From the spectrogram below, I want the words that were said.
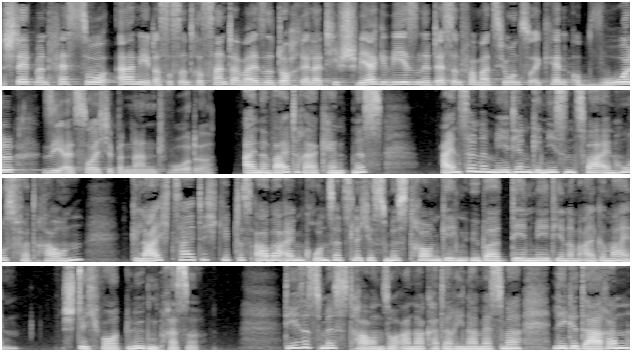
stellt man fest, so, ah nee, das ist interessanterweise doch relativ schwer gewesen, eine Desinformation zu erkennen, obwohl sie als solche benannt wurde. Eine weitere Erkenntnis, einzelne Medien genießen zwar ein hohes Vertrauen, gleichzeitig gibt es aber ein grundsätzliches Misstrauen gegenüber den Medien im Allgemeinen. Stichwort Lügenpresse. Dieses Misstrauen, so Anna-Katharina Messmer, liege daran,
